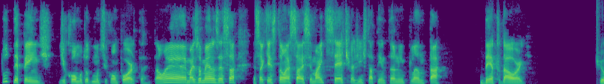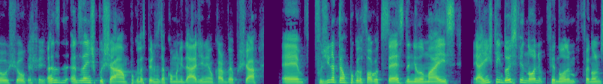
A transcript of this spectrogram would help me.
Tudo depende de como todo mundo se comporta. Então é mais ou menos essa, essa questão, essa, esse mindset que a gente está tentando implantar dentro da org. Show, show. Perfeito. Antes, antes da gente puxar um pouco das perguntas da comunidade, né? O Carlos vai puxar. É, fugindo até um pouco do foco do CS, Danilo, mas a gente tem dois fenômenos, fenômenos, fenômenos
